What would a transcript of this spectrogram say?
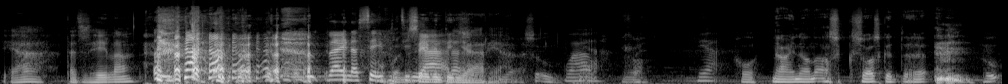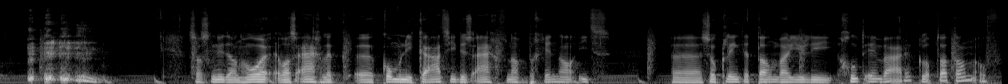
Ja, dat is heel lang. Bijna 17 jaar. 17 jaar, ja. ja zo. Wauw. Ja. ja. Goh. Nou, en dan als ik, zoals ik het... Uh, zoals ik nu dan hoor, was eigenlijk uh, communicatie dus eigenlijk vanaf het begin al iets uh, zo klinkt het dan waar jullie goed in waren. Klopt dat dan? Of?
